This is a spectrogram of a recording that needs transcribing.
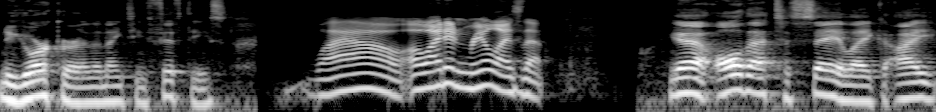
New Yorker in the 1950s. Wow. Oh, I didn't realize that. Yeah, all that to say, like I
